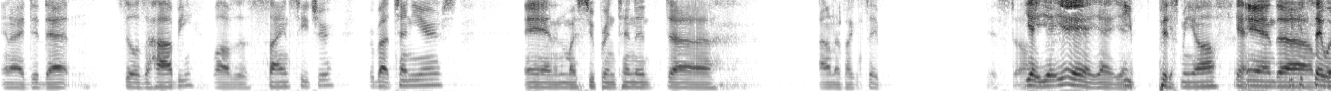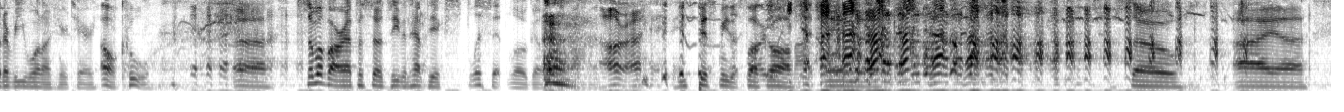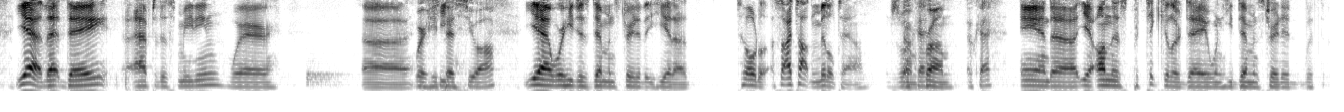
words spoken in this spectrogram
and I did that still as a hobby while I was a science teacher for about ten years. And then my superintendent, uh, I don't know if I can say pissed off. Yeah, yeah, yeah, yeah, yeah, yeah. he pissed me off. Yeah. and you um, can say whatever you want on here, Terry. Oh, cool. Some of our episodes even have the explicit logo. All right. he pissed me the fuck off. And, uh, so I, uh, yeah, that day after this meeting where uh, Where he, pissed you off? Yeah, where he just demonstrated that he had a total. So I taught in Middletown, which is where Okay. I'm from. Okay. And uh, yeah, on this particular day when he demonstrated with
